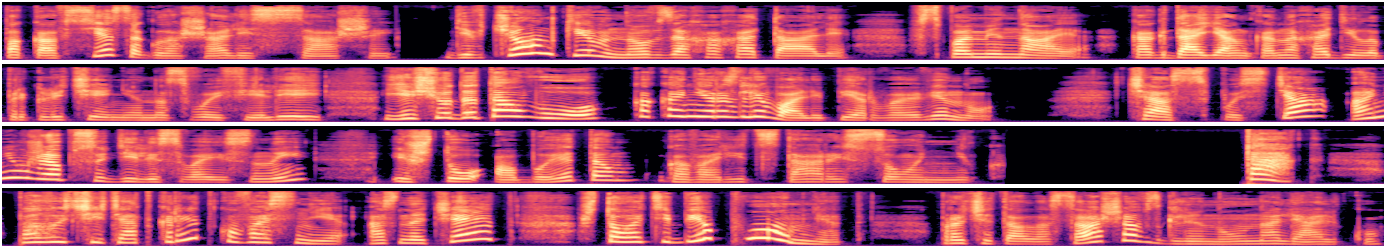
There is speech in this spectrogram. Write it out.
пока все соглашались с Сашей. Девчонки вновь захохотали, вспоминая, когда Янка находила приключения на свой филей еще до того, как они разливали первое вино. Час спустя они уже обсудили свои сны и что об этом говорит старый сонник. «Так, получить открытку во сне означает, что о тебе помнят», прочитала Саша, взглянув на ляльку.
